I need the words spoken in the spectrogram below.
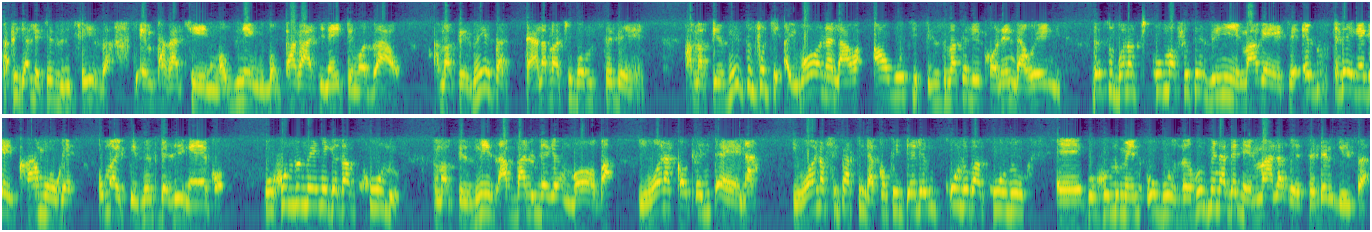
aphinde alethe izinsiza emphakathini ngobuningi bomphakathi nezidingo zawo. Amabhizinisi adala amathuba omsebenzi. Amabhizinisi futhi ayiwona lawa awukuthi ibhizinisi mase likhona endaweni bese ubona ukuthi uma futhi ezinye imakethe ebengeke iqhamuke uma ibhizinisi bezingekho uhulumeni ke kakhulu amabhizinisi abaluleke ngoba iwona qoqa intela iwona futhi aphinda akhokha intela enkulu kakhulu eh kuhulumeni ukuze uhulumeni abe nemali azoyisebenzisa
